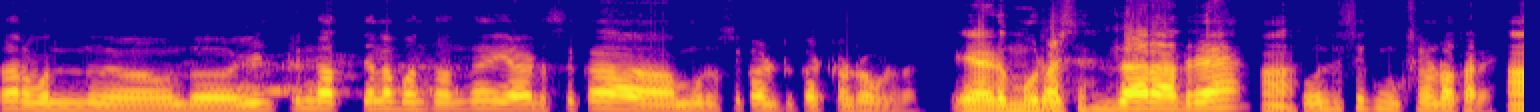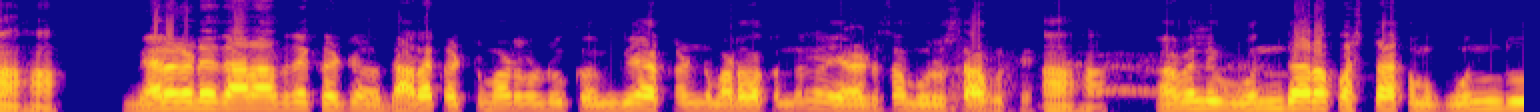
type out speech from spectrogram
ಸರ್ ಒಂದು ಒಂದು ಎಂಟರಿಂದ ಹತ್ತು ಜನ ಬಂತಂದ್ರೆ ಎರಡ್ ದಿವಸಕ್ಕ ಮೂರ್ ದಿವಸ ಕಟ್ಕೊಂಡು ಹೋಗ್ಬಿಡ್ತಾರೆ. ಎರಡು ಮೂರು ದಿವಸ? ದಾರ ಆದ್ರೆ ಹಾ. ಒಂದ್ ದಿವಸಕ್ಕೆ ಮುಗಿಸ್ಕೊಂಡು ಹೋಗ್ತಾರೆ. ಹಾ ಹಾ. ಮೇಲ್ಗಡೆ ದಾರ ಆದ್ರೆ ಕಟ್ ದಾರ ಕಟ್ ಮಾಡ್ಕೊಂಡು ಕಂಬಿ ಹಾಕೊಂಡು ಮಾಡ್ಬೇಕಂದ್ರೆ ಎರಡು ದಿವಸ ಮೂರು ದಿವಸ ಆಗುತ್ತೆ. ಹಾ ಹಾ. ಆಮೇಲೆ ಒಂದ್ ದಾರ ಫಸ್ಟ್ ಹಾಕಬೇಕು. ಒಂದು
